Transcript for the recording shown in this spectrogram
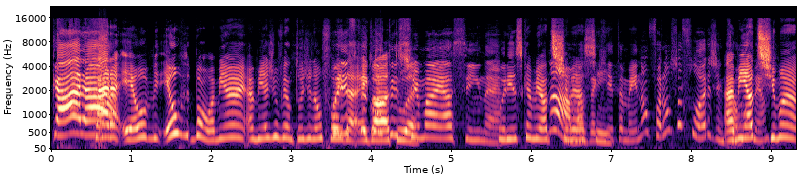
cara! Cara, eu, eu, bom, a minha, a minha juventude não Por foi isso da- que igual a a tua tua. autoestima é assim, né? Por isso que a minha não, autoestima é mas assim. aqui também não foram só flores, gente. A minha momento. autoestima,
